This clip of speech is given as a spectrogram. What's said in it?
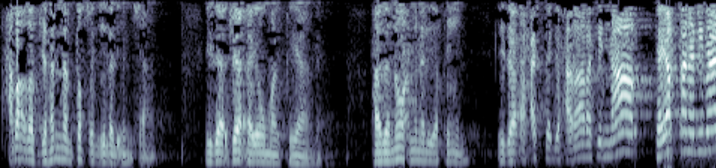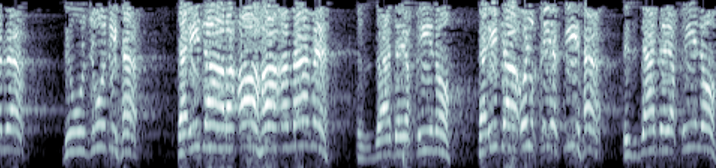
حرارة جهنم تصل إلى الإنسان. إذا جاء يوم القيامة. هذا نوع من اليقين. إذا أحس بحرارة النار تيقن بماذا؟ بوجودها. فإذا رآها أمامه ازداد يقينه. فإذا ألقي فيها ازداد يقينه.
